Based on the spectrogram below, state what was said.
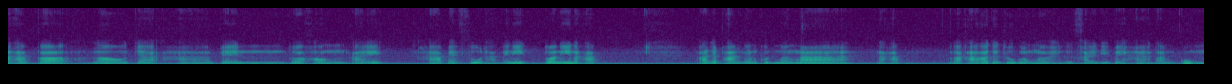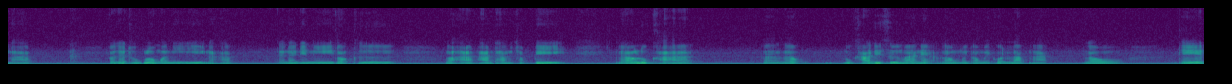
นะครับก็เราจะหาเป็นตัวของ RX 580นะครับอันนี้ตัวนี้นะครับ อาจจะผ่านการขุดเหมืองมานะครับ ราคาก็จะถูกลงหน่อย หรือใครที่ไปหาตามกลุ่มนะครับ ก็จะถูกลงกว่านี้อีกนะครับ แต่ในที่นี้ก็คือเราหาผ่านทางช้อปปีแล้วลูกค้าแล้วลูกค้าที่ซื้อมาเนี่ย เราไม่ต้องไปกดรับนะครับ เราเทส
